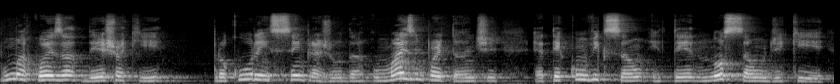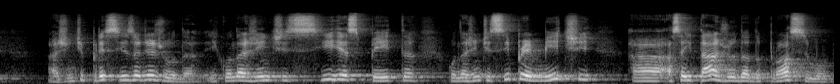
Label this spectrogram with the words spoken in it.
Uma coisa deixo aqui, procurem sempre ajuda. O mais importante é ter convicção e ter noção de que a gente precisa de ajuda. E quando a gente se respeita, quando a gente se permite a aceitar a ajuda do próximo,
